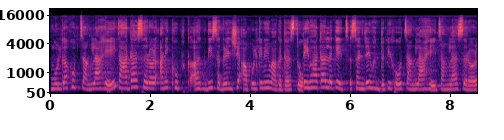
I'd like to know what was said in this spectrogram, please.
मुलगा खूप चांगला आहे साधा सरळ आणि खूप अगदी सगळ्यांशी आपुलकीने वागत असतो. तेव्हा आता लगेच संजय म्हणतो की हो चांगला आहे चांगला सरळ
